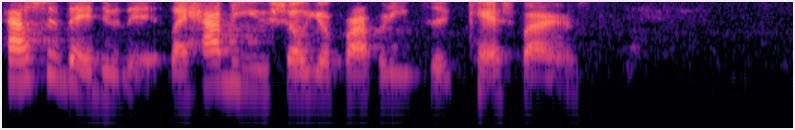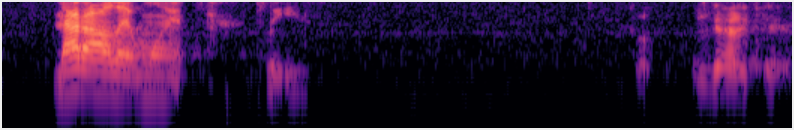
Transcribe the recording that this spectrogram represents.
How should they do that? Like, how do you show your property to cash buyers? Not all at once, please. You got it, Karen.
